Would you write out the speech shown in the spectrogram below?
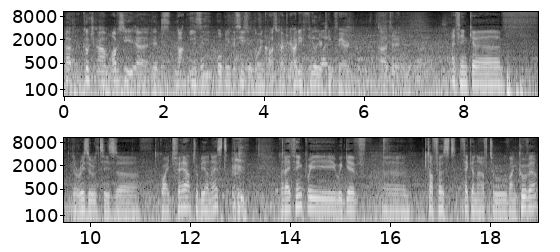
Uh, Coach, um, obviously uh, it's not easy opening the season going cross country. How do you feel your team fared uh, today? I think uh, the result is uh, quite fair, to be honest. but I think we we gave uh, toughest second half to Vancouver,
